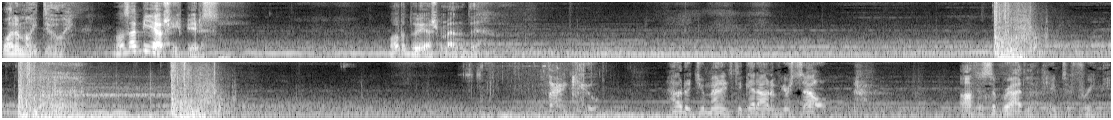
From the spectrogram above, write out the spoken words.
What am I doing? No zabijasz ich, Pierce. Mordujesz mędy. Thank you. How did you manage to get out of your cell? Officer Bradley came to free me.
